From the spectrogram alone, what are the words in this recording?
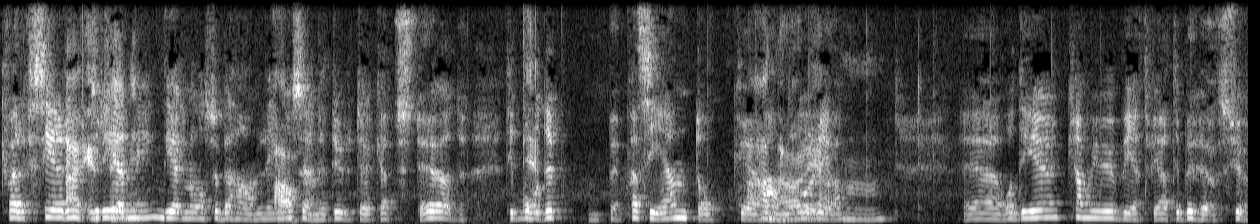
kvalificerad Ja, utredning, utredning. diagnos och behandling Ja. och sen ett utökat stöd till både patient och eh, anhöriga. Mm. Eh, och det kan vi ju, vet vi att det behövs ju.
